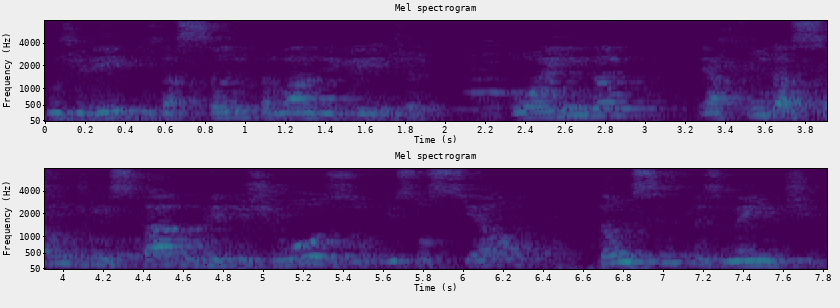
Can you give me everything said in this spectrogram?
os direitos da Santa Madre Igreja. Ou ainda é a fundação de um Estado religioso e social tão simplesmente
